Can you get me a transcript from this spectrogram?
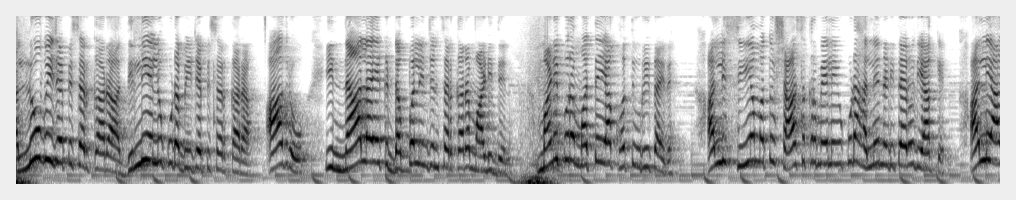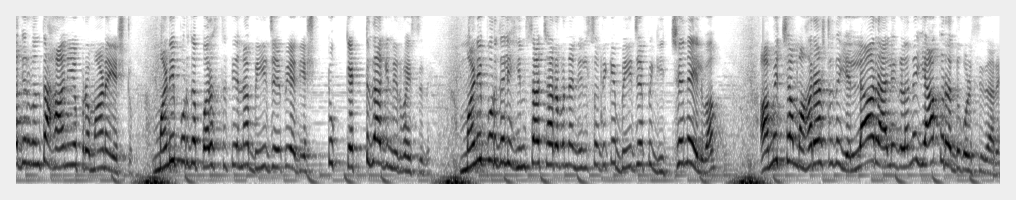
ಅಲ್ಲೂ ಬಿಜೆಪಿ ಸರ್ಕಾರ, ದಿಲ್ಲಿಯಲ್ಲೂ ಕೂಡ ಬಿಜೆಪಿ ಸರ್ಕಾರ. ಆದರೂ ಈ ನಾಲಾಯಕ ಡಬಲ್ ಇಂಜಿನ್ ಸರ್ಕಾರ ಮಾಡಿದ್ದೇನೆ? ಮಣಿಪುರ ಮತ್ತೆ ಯಾಕೆ ಹೊತ್ತಿ ಉರಿತಾ ಇದೆ? ಅಲ್ಲಿ ಸಿಎಂ ಮತ್ತು ಶಾಸಕರ ಮೇಲೆಯೂ ಕೂಡ ಹಲ್ಲೆ ನಡೀತಾ ಇರೋದು ಯಾಕೆ? ಅಲ್ಲಿ ಆಗಿರುವಂತಹ ಹಾನಿಯ ಪ್ರಮಾಣ ಎಷ್ಟು? ಮಣಿಪುರದ ಪರಿಸ್ಥಿತಿಯನ್ನ ಬಿಜೆಪಿ ಅದೆಷ್ಟು ಕೆಟ್ಟದಾಗಿ ನಿರ್ವಹಿಸಿದೆ? ಮಣಿಪುರದಲ್ಲಿ ಹಿಂಸಾಚಾರವನ್ನ ನಿಲ್ಲಿಸೋದಕ್ಕೆ ಬಿಜೆಪಿಗೆ ಇಚ್ಛೆನೇ ಇಲ್ವಾ? ಅಮಿತ್ ಶಾ ಮಹಾರಾಷ್ಟ್ರದ ಎಲ್ಲಾ ರ್ಯಾಲಿಗಳನ್ನ ಯಾಕೆ ರದ್ದುಗೊಳಿಸಿದ್ದಾರೆ?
